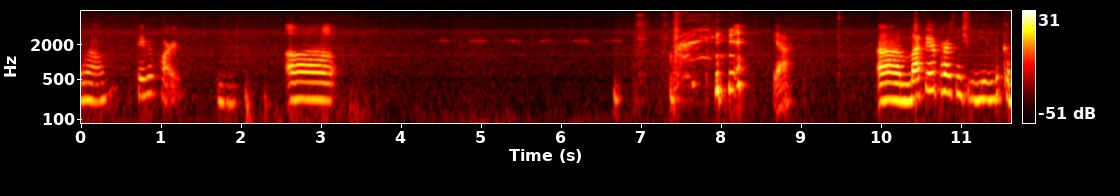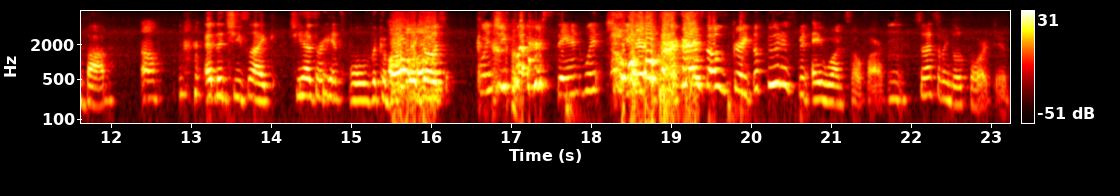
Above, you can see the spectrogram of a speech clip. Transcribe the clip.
Well, favorite part. Mhm. Uh. Yeah. Um, my favorite part is when she was eating the kebab, oh. and then she's like, she has her hands full of the kebab, Oh, and oh, goes, when she put her sandwich. in her yes, that was great. The food has been A1 so far. Mm. So that's something to look forward to.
